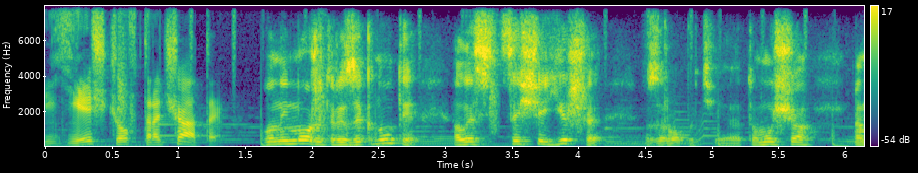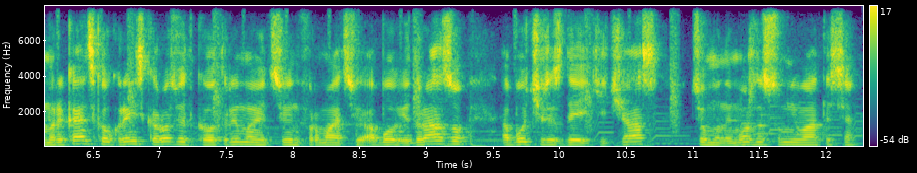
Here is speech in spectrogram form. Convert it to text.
є що втрачати. Вони можуть ризикнути, але це ще гірше зробить, Е, тому що американська українська розвідка отримає цю інформацію або відразу, або через деякий час. Цьому не можна сумніватися.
